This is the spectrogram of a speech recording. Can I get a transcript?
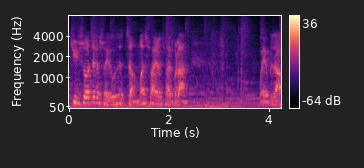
据说这个水壶是怎么摔都摔不烂，我也不知道。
